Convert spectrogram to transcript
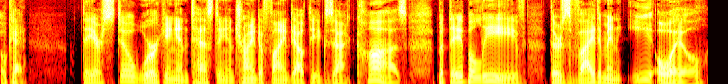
Okay, they are still working and testing and trying to find out the exact cause, but they believe there's vitamin E oil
